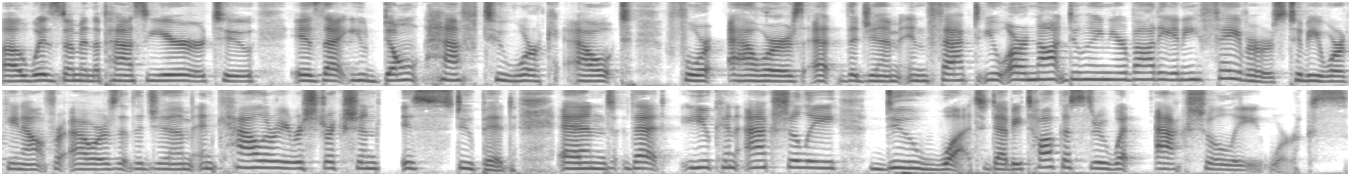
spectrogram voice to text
uh, wisdom in the past year or two, is that you don't have to work out for hours at the gym. In fact, fact, you are not doing your body any favors to be working out for hours at the gym, and calorie restriction is stupid. And that you can actually do what? Debbie, talk us through what actually works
